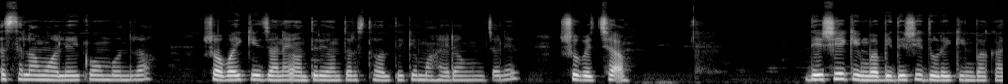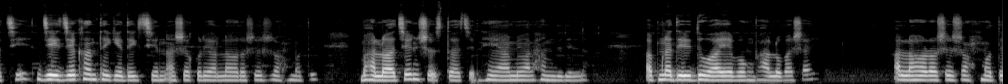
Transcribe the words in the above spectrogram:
আসসালামু আলাইকুম বন্ধুরা। সবাইকে জানাই অন্তরে অন্তরস্থল থেকে মাহের রমজানের শুভেচ্ছা। দেশে কিংবা বিদেশি, দূরে কিংবা কাছে, যে যেখান থেকে দেখছেন, আশা করি আল্লাহ রসের রহমতে ভালো আছেন, সুস্থ আছেন। হ্যাঁ আমি আলহামদুলিল্লাহ। আপনাদের দোয়ায় এবং ভালোবাসায় আল্লাহ রসের রহমতে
